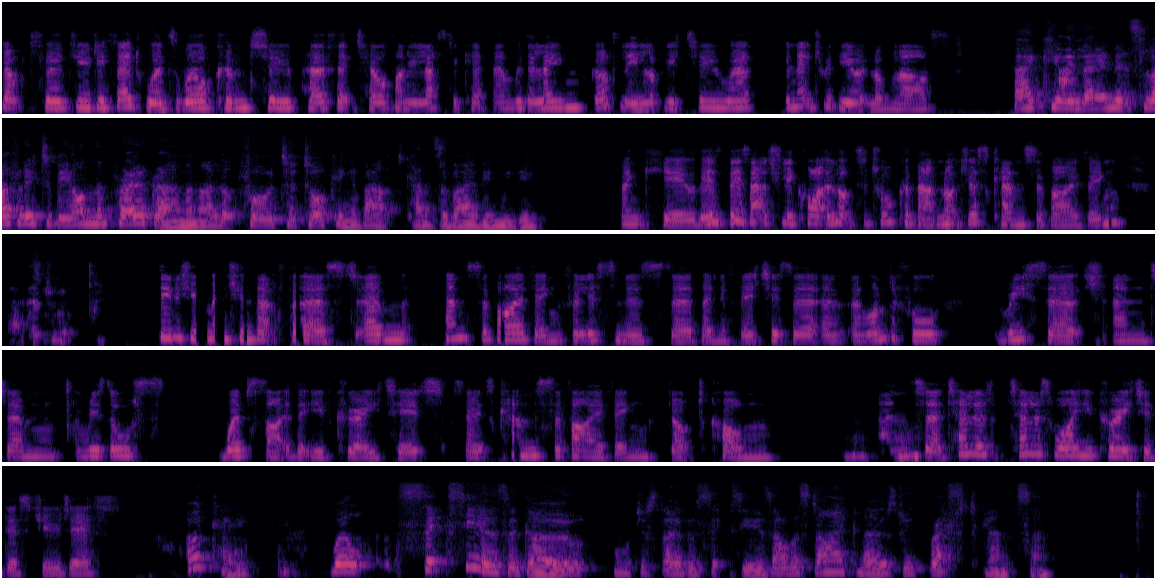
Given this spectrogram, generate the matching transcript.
Dr. Judith Edwards, welcome to Perfect Health on Elastic FM with Elaine Godley. Lovely to uh, connect with you at long last. Thank you, Elaine. It's lovely to be on the programme, and I look forward to talking about Cansurviving with you. Thank you. There's there's actually quite a lot to talk about, not just Cansurviving. That's true. As soon as you mentioned that first, um, Cansurviving for listeners' uh, benefit is a, a, a, wonderful research and um, resource website that you've created. So it's cansurviving.com. And uh, tell us tell us why you created this, Judith. Okay. Well, six years ago, or just over six years, I was diagnosed with breast cancer.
